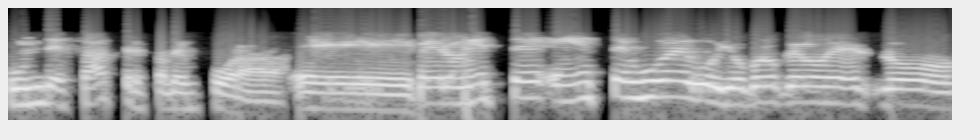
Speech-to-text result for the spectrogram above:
un desastre esta temporada. Eh, pero en este en este juego yo creo que los, los,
